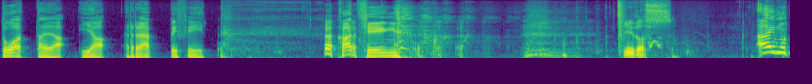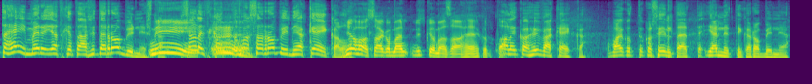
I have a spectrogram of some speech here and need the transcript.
tuottaja ja räppifiitti. Kaching. Kiitos. Ai, mutta hei, me jatketaan sitä Robinista. Niin. Sä olit katsomassa Robinia keikalla. Joo, saako mä, nytkö mä saan hehkuttaa? Oliko hyvä keikka? Vaikuttiko siltä, että jännittikö Robinia?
